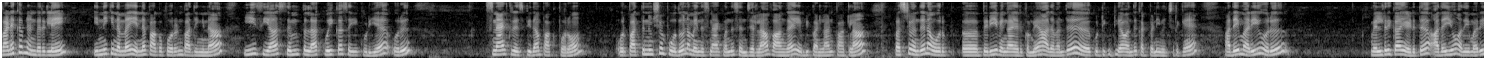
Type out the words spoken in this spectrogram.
வணக்கம் நண்பர்களே. இன்றைக்கி நம்ம என்ன பார்க்க போகிறோன்னு பார்த்தீங்கன்னா ஈஸியாக சிம்பிளாக குயிக்காக செய்யக்கூடிய ஒரு ஸ்நாக் ரெசிபி தான் பார்க்க போகிறோம் ஒரு பத்து நிமிஷம் போதும் நம்ம இந்த ஸ்நாக் வந்து செஞ்சிடலாம். வாங்க எப்படி பண்ணலான்னு பார்க்கலாம். ஃபஸ்ட்டு வந்து நான் ஒரு பெரிய வெங்காயம் இருக்கும் இல்லையா அதை வந்து குட்டி குட்டியாக வந்து கட் பண்ணி வச்சுருக்கேன். அதே மாதிரி ஒரு வெள்ளரிக்காய் எடுத்து அதையும் அதே மாதிரி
